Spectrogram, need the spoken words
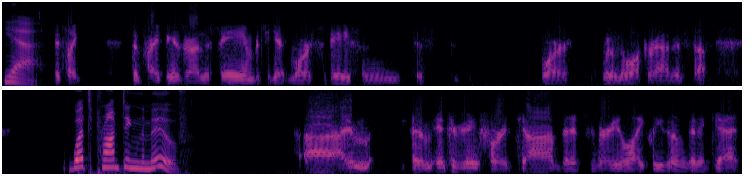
Yeah. It's like the pricing is around the same, but you get more space and just more room to walk around and stuff. What's prompting the move? Uh, I'm, I'm interviewing for a job that it's very likely that I'm going to get,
